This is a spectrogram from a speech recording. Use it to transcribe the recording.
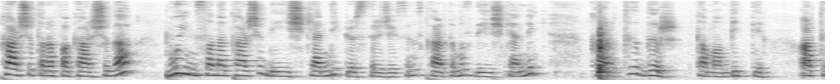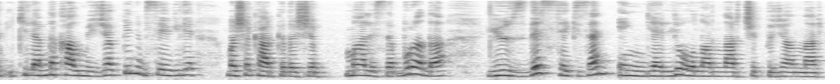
Karşı tarafa karşı da bu insana karşı değişkenlik göstereceksiniz. Kartımız değişkenlik kartıdır. Tamam bitti. Artık ikilemde kalmayacak. Benim sevgili Başak arkadaşım maalesef burada %80 engelli olanlar çıktı canlar.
